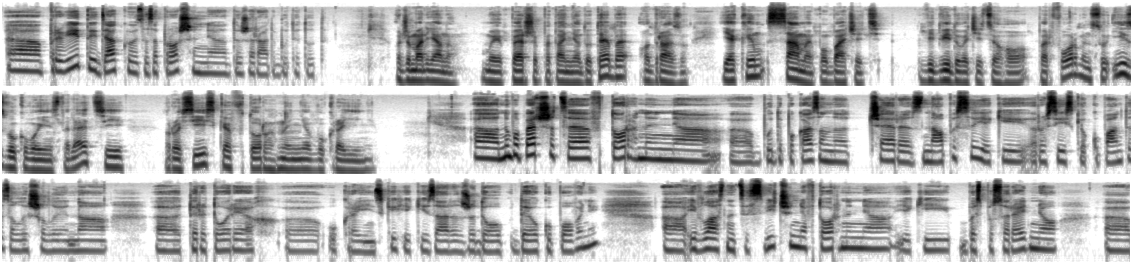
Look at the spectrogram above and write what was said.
Е, Привіт і дякую за запрошення. Дуже рада бути тут. Отже, Мар'яно, моє перше питання до тебе одразу: яким саме побачать відвідувачі цього перформансу і звукової інсталяції російське вторгнення в Україні? Ну, по-перше, це вторгнення е, буде показано через написи, які російські окупанти залишили на е, територіях е, українських, які зараз вже деокуповані. І, власне, це свідчення вторгнення, які безпосередньо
